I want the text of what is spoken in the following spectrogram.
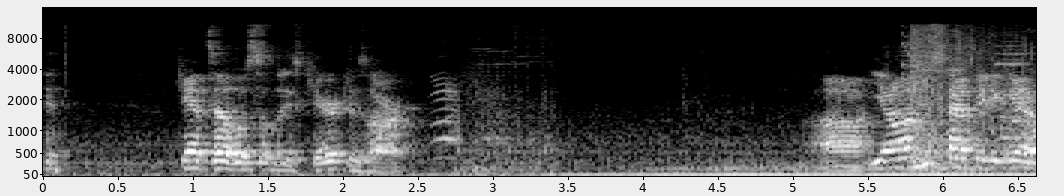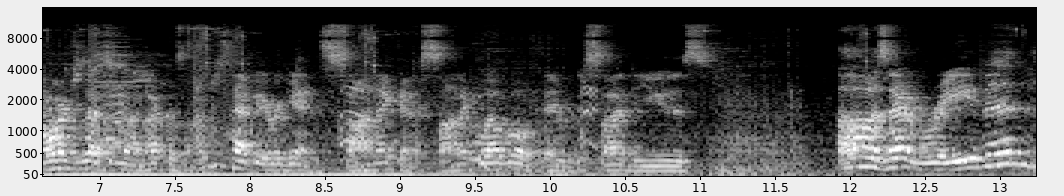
Can't tell who some of these characters are. Uh, you know, I'm just happy to get Orange That's about Knuckles. I'm just happy we're getting Sonic at a Sonic level if they decide to use. Oh, is that Raven?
